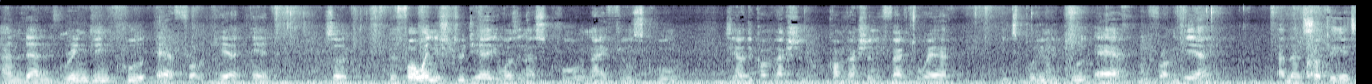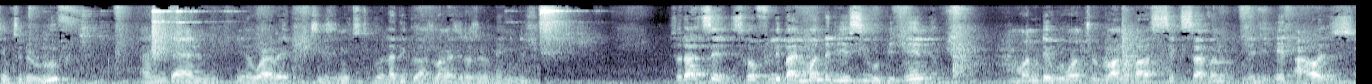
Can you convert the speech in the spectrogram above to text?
and then bringing cool air from here in. So before when you stood here, it wasn't as cool. Now it feels cool. So you have the convection convection effect where it's pulling the cool air from here and then sucking it into the roof and then you know wherever it is it needs to go, let it go as long as it doesn't remain in this room. So that's it. Hopefully by Monday the AC will be in. Monday we want to run about six, seven, maybe eight hours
